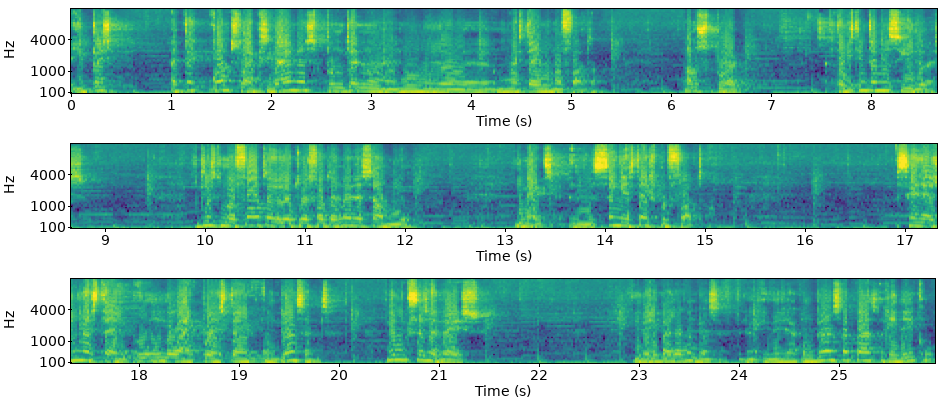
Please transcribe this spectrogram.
E depois, até quantos likes ganhas por meter numa, numa, numa hashtag numa foto? Vamos supor, tens 30 mil seguidores, meteste uma foto e as tuas fotos médias são mil e metes 100 hashtags por foto. Se ganhas um hashtag, um like por hashtag, compensa-te? Mesmo que seja 10. E daí pá, já compensa. E daí já compensa, pá, ridículo.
